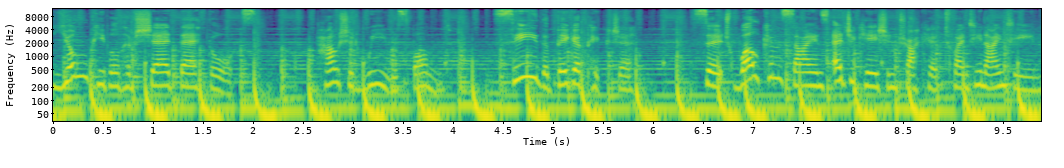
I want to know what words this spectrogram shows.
Young people have shared their thoughts. How should we respond? See the bigger picture Search Wellcome Science Education Tracker 2019.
